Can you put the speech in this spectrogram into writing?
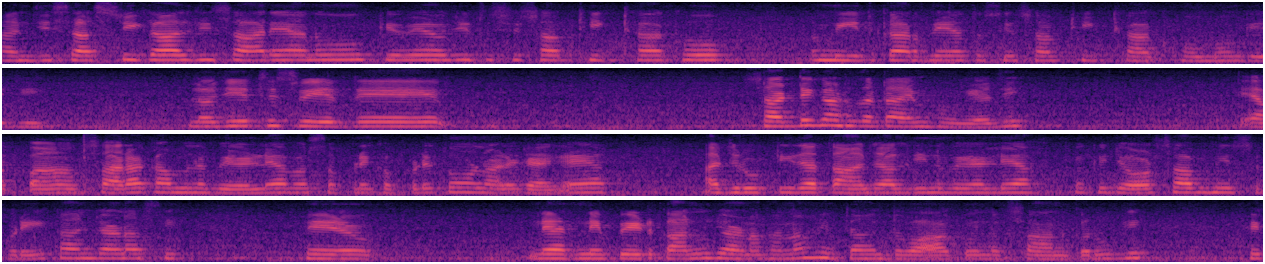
ਹਾਂਜੀ, ਸਤਿ ਸ੍ਰੀ ਅਕਾਲ ਜੀ ਸਾਰਿਆਂ ਨੂੰ। ਕਿਵੇਂ ਹੋ ਜੀ? ਤੁਸੀਂ ਸਭ ਠੀਕ ਠਾਕ ਹੋ? ਉਮੀਦ ਕਰਦੇ ਆ ਤੁਸੀਂ ਸਭ ਠੀਕ ਠਾਕ ਹੋਵੋਗੇ ਜੀ। ਲਓ ਜੀ, ਇੱਥੇ ਸਵੇਰ ਦੇ 8:30 ਦਾ ਟਾਈਮ ਹੋ ਗਿਆ ਜੀ। ਤੇ ਆਪਾਂ ਸਾਰਾ ਕੰਮ ਨਿਬੇੜ ਲਿਆ, ਬਸ ਆਪਣੇ ਕੱਪੜੇ ਧੋਣ ਵਾਲੇ ਰਹਿ ਗਏ ਆ। ਅੱਜ ਰੋਟੀ ਦਾ ਤਾਂ ਜਲਦੀ ਨਿਬੇੜ ਲਿਆ, ਕਿਉਂਕਿ ਜੋੜ ਸਾਹਿਬ ਨੇ ਸਪਰੇਅ ਕਰਨ ਜਾਣਾ ਸੀ। ਫਿਰ ਨਿਰਨੇ ਪੇਟ ਕਾਹਨੂੰ ਜਾਣਾ, ਹਨਾ? ਇਦਾਂ ਦਵਾ ਕੋਈ ਨੁਕਸਾਨ ਕਰੂਗੀ, ਫਿਰ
